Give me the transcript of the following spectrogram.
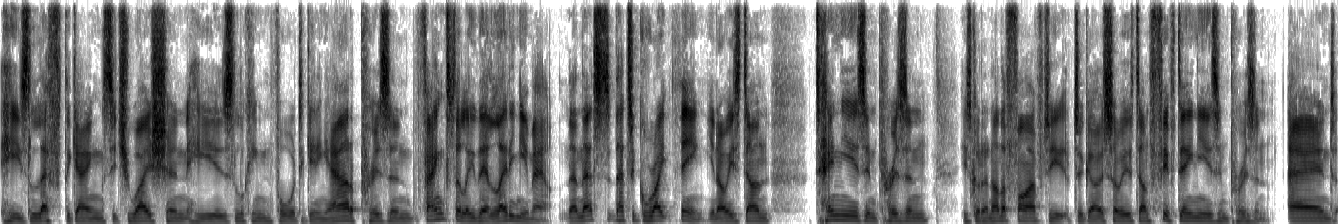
he's left the gang situation. He is looking forward to getting out of prison. Thankfully, they're letting him out, and that's that's a great thing. You know, he's done. 10 years in prison. He's got another five to, to go. So he's done 15 years in prison. And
